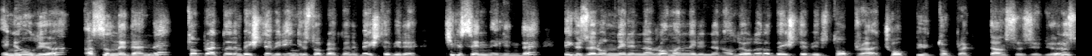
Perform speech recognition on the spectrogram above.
e ne oluyor? Asıl neden ne? Toprakların beşte biri, İngiliz topraklarının beşte biri kilisenin elinde. Bir güzel onun elinden, Roma'nın elinden alıyorlar. O beşte bir toprağı, çok büyük topraktan söz ediyoruz.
